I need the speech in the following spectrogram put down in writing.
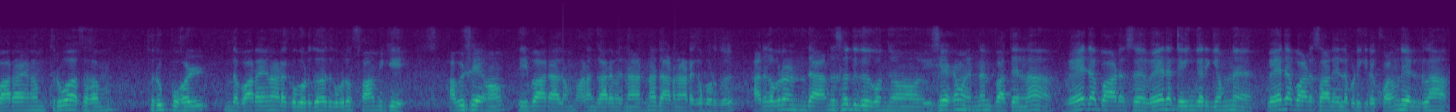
பாராயணம் திருவாசகம் திருப்புகழ் இந்த பாராயணம் நடக்க போகிறது அதுக்கப்புறம் சுவாமிக்கு அபிஷேகம் தீபாராதம் அலங்காரம் என்ன அன்னதானம் நடக்க போகிறது அதுக்கப்புறம் இந்த அனுஷத்துக்கு கொஞ்சம் விசேஷமாக என்னன்னு பார்த்தீங்கன்னா வேத பாடச வேத கைங்கரிக்கம்னு வேத பாடசாலையில் படிக்கிற குழந்தைகளுக்கெல்லாம்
